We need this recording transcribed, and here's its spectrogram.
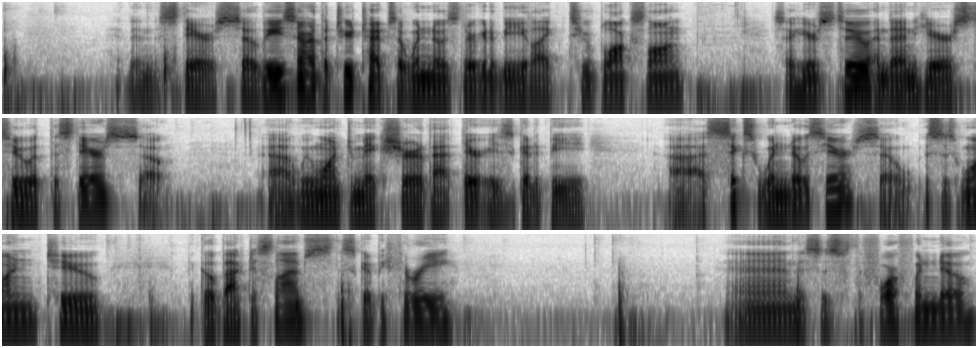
and then the stairs. So these are the two types of windows. They're going to be like two blocks long. So here's two, and then here's two with the stairs. So uh, we want to make sure that there is going to be uh, six windows here. So this is one, two, go back to slabs. This is going to be three, and this is the fourth window,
